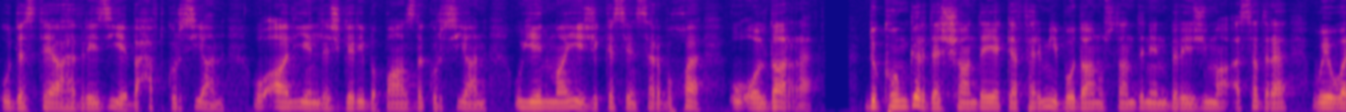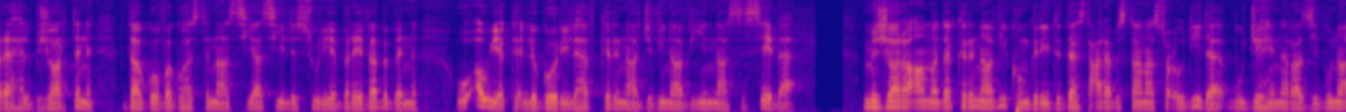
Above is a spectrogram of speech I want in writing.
و دستیا هفریزیه به 7 کرسیان و آلین لشگری به 15 کرسیان و ینمایی جکسین سربخه و اولدار ره. د کنګر د شانده یک فرمی بو دانوستاندنین برېژیما اسد را وی وره هلبجارتن دا ګووګهستنا سیاسي له سوریه بریوه ببن او او یک لګوري له فکرنا جوینا وین ناس سیبه مجارە ئامادەکردناوی کنگری د دەست عربستانە سعودیدا بوو جهێ نەڕازیبوونا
